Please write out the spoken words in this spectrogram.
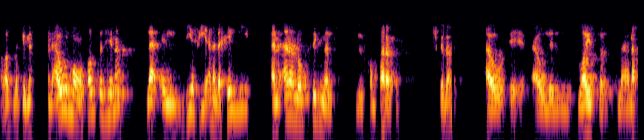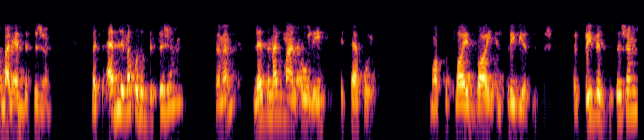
خلاص لكن من أول ما وصلت لهنا لا ال DFE أنا داخل لي an analog signal لل comparator مش كده؟ أو أو لل slicer اللي هناخد عليها ال decision بس قبل ما آخد ال decision تمام لازم أجمع الأول إيه؟ ال tap weight multiplied by. في previous decision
